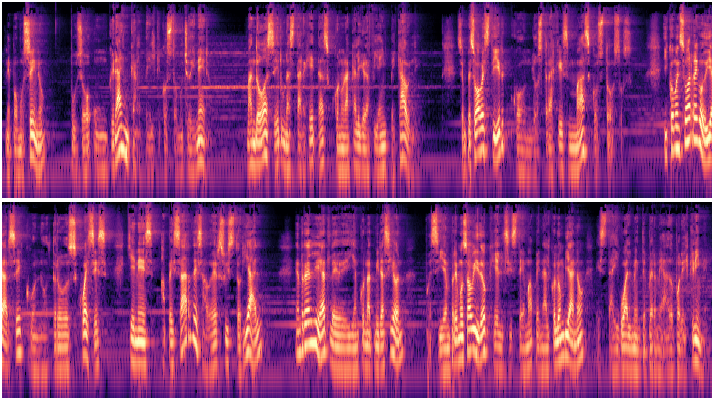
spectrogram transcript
Nepomuceno puso un gran cartel que costó mucho dinero mandó hacer unas tarjetas con una caligrafía impecable. Se empezó a vestir con los trajes más costosos y comenzó a regodearse con otros jueces quienes, a pesar de saber su historial, en realidad le veían con admiración, pues siempre hemos sabido que el sistema penal colombiano está igualmente permeado por el crimen.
